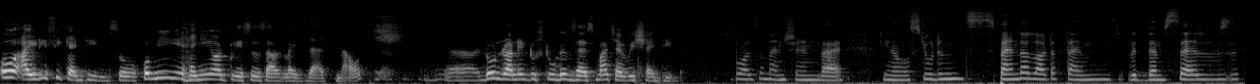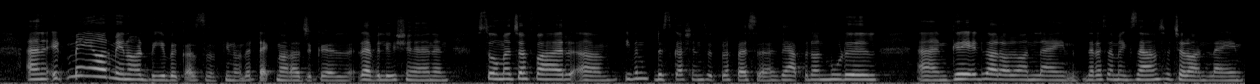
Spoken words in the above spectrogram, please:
oh IDC canteen. So for me, hanging out places are like that now. Uh, don't run into students as much. I wish I did. You also mentioned that you know students spend a lot of time with themselves, and it may or may not be because of you know the technological revolution and so much of our um, even discussions with professors they happen on Moodle, and grades are all online. There are some exams which are online.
